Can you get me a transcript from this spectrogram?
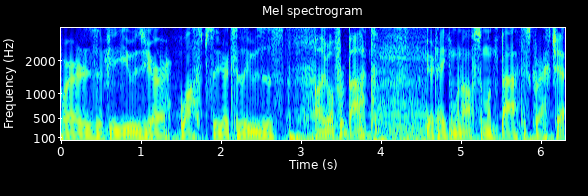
Whereas if you use your wasps and your Toulouses, I'll go for Bath. you're taking one off someone. Bath is correct, yeah.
